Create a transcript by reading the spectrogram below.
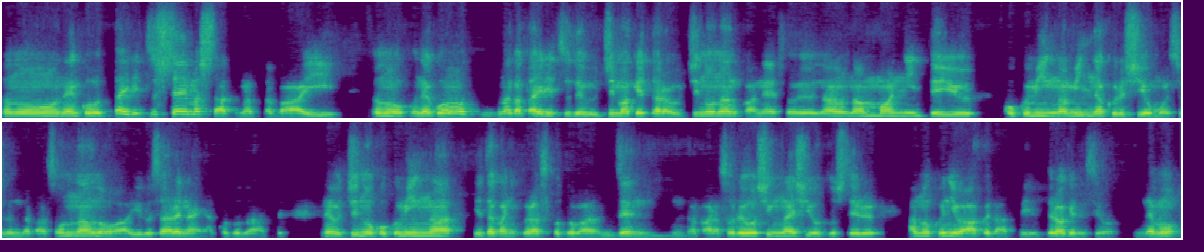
そのね、こう対立しちゃいましたってなった場合、そのね、このなんか対立で打ち負けたら、うちのなんかね、そういう何何万人っていう国民がみんな苦しい思いするんだから、そんなのは許されないことだって。ね、うちの国民が豊かに暮らすことが善だから、それを侵害しようとしているあの国は悪だって言ってるわけですよ。でも、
